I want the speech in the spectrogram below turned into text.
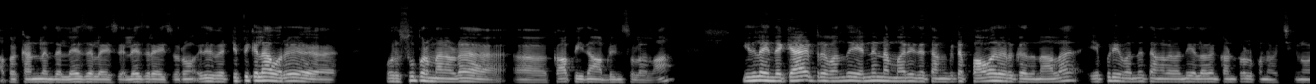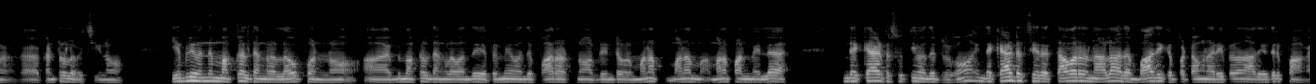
அப்புறம் கண்ல இந்த லேசர் ஐஸ் லேசர் ஐஸ் வரும். இது டிப்பிக்கலாக ஒரு ஒரு சூப்பர்மேனோட அ காப்பி தான் அப்படின்னு சொல்லலாம். இதுல இந்த கேரக்டர் வந்து என்னென்ன மாரி இத தங்ககிட்ட பவர் இருக்கிறதுனால, எப்படி வந்து தங்கள வந்து எல்லாரும் கண்ட்ரோல் பண்ண வச்சுக்கணும், அ கண்ட்ரோல்ல வச்சுக்கணும். எப்படி வந்து மக்கள் தங்கள லவ் பண்ணணும், அ எப்படி மக்கள் தங்கள வந்து எப்பவுமே வந்து பாராட்டணும் அப்படின்ற ஒரு மன மன மனப்பான்மையில இந்த கேரக்டர் சுத்தி வந்துட்டுருக்கும். இந்த கேரக்டர் செய்ற தவறுனால அத பாதிக்கப்பட்டவங்க நெறைய பேர் அத எதிர்ப்பாங்க.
